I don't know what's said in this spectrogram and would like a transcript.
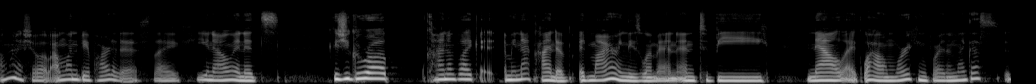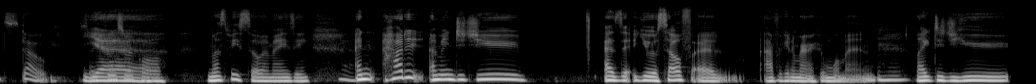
I want to show up. I want to be a part of this. Like, you know, and it's because you grew up kind of like, I mean, not kind of admiring these women and to be now like, wow, I'm working for them. Like, that's, it's dope. It's like yeah must be so amazing Yeah. and how did i mean did you as yourself an african american woman Mm-hmm. like did you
